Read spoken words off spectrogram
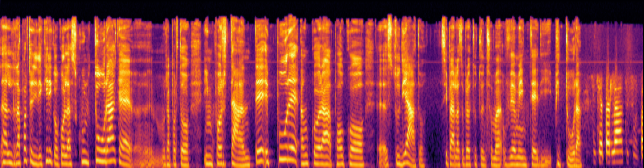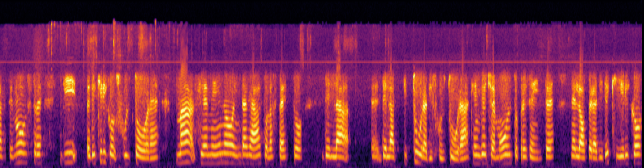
al rapporto di De Chirico con la scultura, che è eh, un rapporto importante eppure ancora poco eh, studiato. Si parla soprattutto, insomma, ovviamente di pittura. Si è parlato, sono fatte mostre di De Chirico scultore, ma si è meno indagato l'aspetto della eh, della pittura di scultura che invece è molto presente nell'opera di De Chirico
